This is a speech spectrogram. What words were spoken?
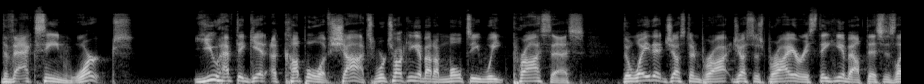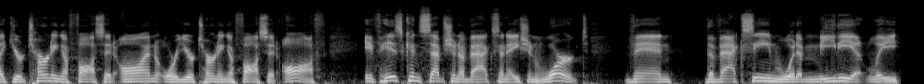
the vaccine works. You have to get a couple of shots. We're talking about a multi-week process. The way that Justin Bri- Justice Breyer is thinking about this is like you're turning a faucet on or you're turning a faucet off. If his conception of vaccination worked, then the vaccine would immediately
